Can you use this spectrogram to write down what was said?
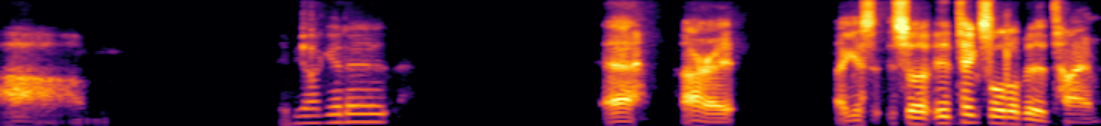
Um, maybe I'll get it. Eh, all right. I guess so. It takes a little bit of time.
